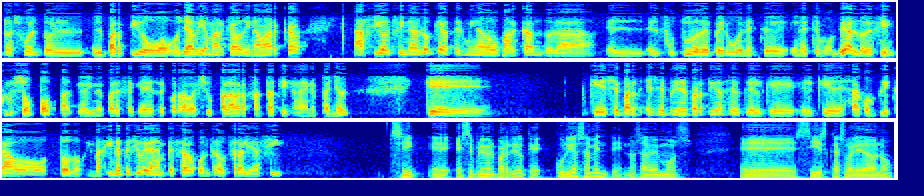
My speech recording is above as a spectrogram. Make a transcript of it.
resuelto el, el partido o, o ya había marcado Dinamarca, ha sido al final lo que ha terminado marcando la, el, el futuro de Perú en este en este mundial. Lo decía incluso Popa, que hoy me parece que recordabais sus palabras fantásticas en español, que que ese par- ese primer partido ha sido el que el que les ha complicado todo. Imagínate si hubieran empezado contra Australia así. Sí, eh, ese primer partido que curiosamente no sabemos eh, si es casualidad o no,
